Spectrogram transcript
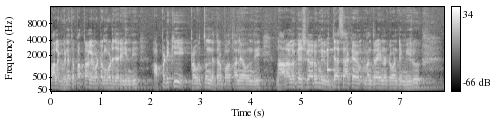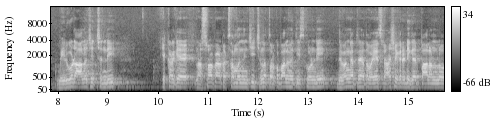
వాళ్ళకి వినతి పత్రాలు ఇవ్వటం కూడా జరిగింది. అప్పటికీ ప్రభుత్వం నిద్రపోతానే ఉంది. నారా లోకేష్ గారు మీరు విద్యాశాఖ మంత్రి అయినటువంటి మీరు మీరు కూడా ఆలోచించండి. ఇక్కడికి నర్సరావుపేటకు సంబంధించి చిన్న తురకపాలమే తీసుకోండి. దివంగత నేత వైఎస్ రాజశేఖర రెడ్డి గారి పాలనలో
